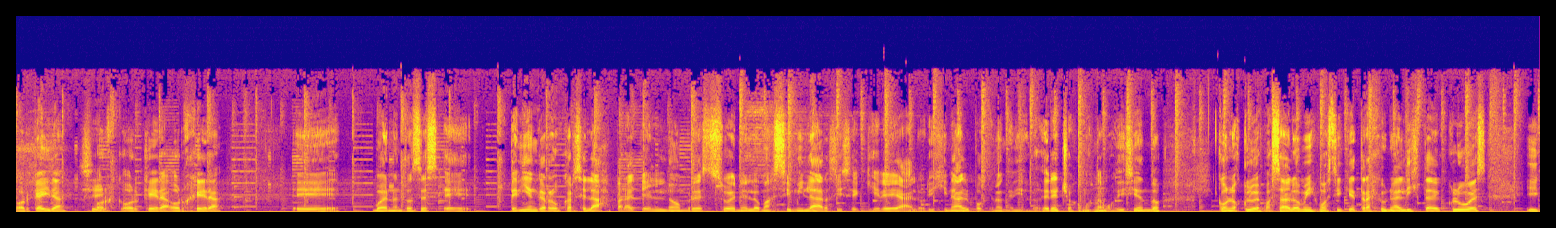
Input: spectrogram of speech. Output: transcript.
Orqueira, Orquera, Orjera. Eh, bueno, entonces eh, tenían que rebuscárselas para que el nombre suene lo más similar, si se quiere, al original, porque no tenían los derechos, como estamos diciendo. Con los clubes pasaba lo mismo, así que traje una lista de clubes y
